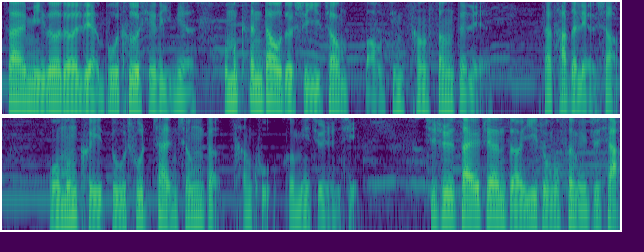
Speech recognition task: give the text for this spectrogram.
在米勒的脸部特写里面，我们看到的是一张饱经沧桑的脸，在他的脸上，我们可以读出战争的残酷和灭绝人性。其实，在这样的一种氛围之下，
